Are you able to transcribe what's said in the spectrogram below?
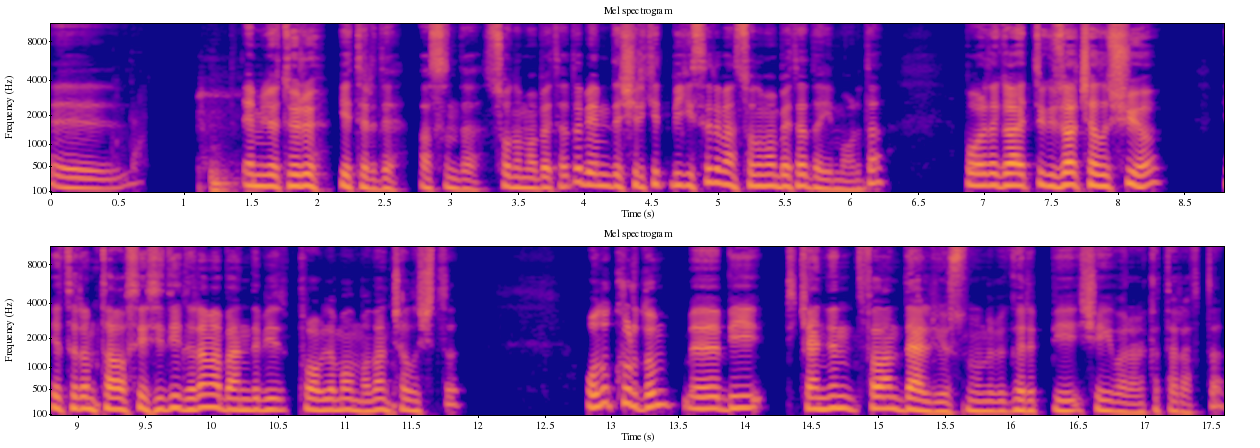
e, emülatörü getirdi aslında Sonoma Beta'da. Benim de şirket bilgisayarı ben Sonoma Beta'dayım orada. Bu arada gayet de güzel çalışıyor. Yatırım tavsiyesi değildir ama bende bir problem olmadan çalıştı. Onu kurdum. Ee, bir kendin falan derliyorsun onu bir garip bir şey var arka tarafta.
